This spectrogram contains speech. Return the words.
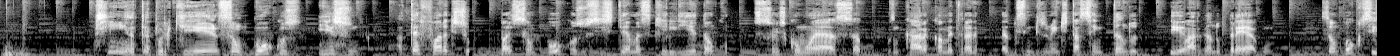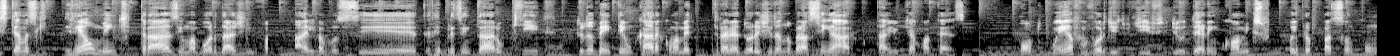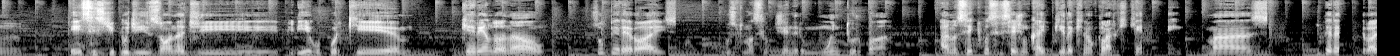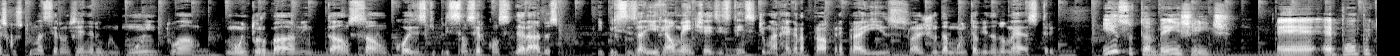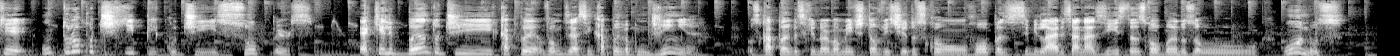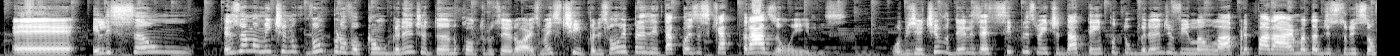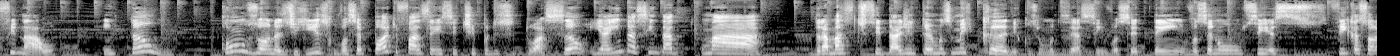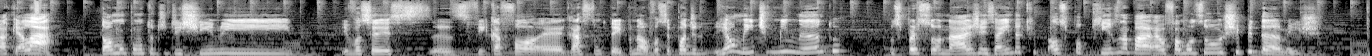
Sim, até porque são poucos isso, até fora de mas são poucos os sistemas que lidam com situações como essa. Um cara com a metralhadora simplesmente está sentando e largando prego. São poucos sistemas que realmente trazem uma abordagem válida para você representar o que. Tudo bem, tem um cara com uma metralhadora girando o braço em arco, tá? E o que acontece? Ponto bem a favor de, de, de Darren Comics foi preocupação com esse tipo de zona de perigo, porque, querendo ou não, super-heróis costuma ser um gênero muito urbano. A não ser que você seja um caipira que não Clark Kent, mas super-heróis costuma ser um gênero muito amplo, muito urbano. Então são coisas que precisam ser consideradas e precisa e realmente a existência de uma regra própria para isso ajuda muito a vida do mestre. Isso também, gente, é, é bom porque um tropo típico de supers é aquele bando de capanga, vamos dizer assim, capanga bundinha, os capangas que normalmente estão vestidos com roupas similares a nazistas, romanos ou unos, é, eles são. Eles normalmente não vão provocar um grande dano contra os heróis, mas tipo, eles vão representar coisas que atrasam eles. O objetivo deles é simplesmente dar tempo do grande vilão lá preparar a arma da destruição final. Então, com zonas de risco, você pode fazer esse tipo de situação e ainda assim dar uma dramaticidade em termos mecânicos, vamos dizer assim. Você tem. Você não se fica só naquela. Ah, toma um ponto de destino e. E você fica é, gasta um tempo. Não, você pode realmente minando os personagens, ainda que aos pouquinhos, na, é o famoso chip damage.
